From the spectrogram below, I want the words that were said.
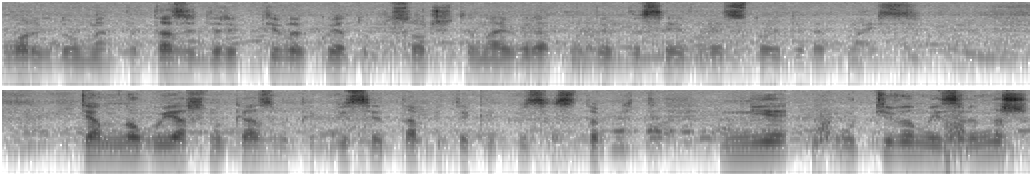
говорих до момента. Тази директива, която посочите най-вероятно 92-119. Тя много ясно казва какви са етапите, какви са стъпките. Ние отиваме изведнъж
